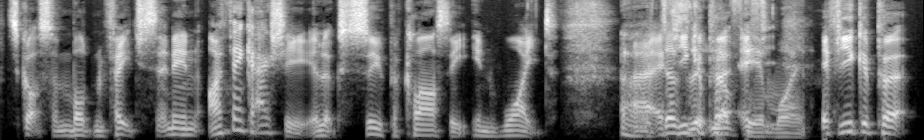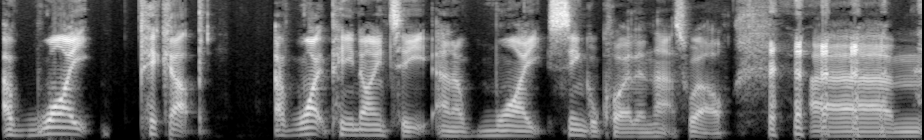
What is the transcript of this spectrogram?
it's got some modern features. And in, I think actually it looks super classy in white. Oh, uh, it if does you look could put- if- in white. If you could put a white pickup, a white P90 and a white single coil in that as well, um,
